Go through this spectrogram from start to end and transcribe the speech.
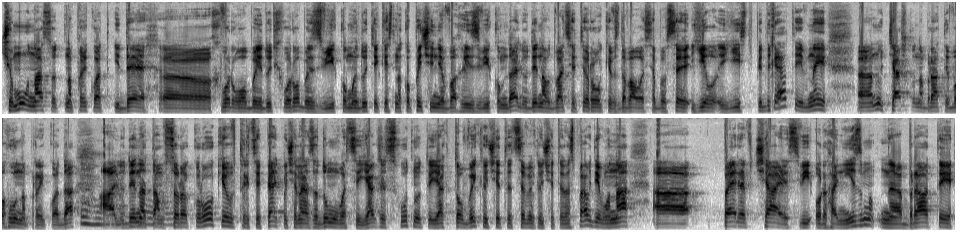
чому у нас, от, наприклад, іде е, хвороби, йдуть хвороби з віком, йдуть якесь накопичення ваги з віком. Да? Людина в 20 років, здавалося б, все їсть підряд, і в неї е, ну, тяжко набрати вагу, наприклад. Да? А людина там в 40 років, в 35 починає задумуватися, як же схутнути, як то виключити, це виключити. Насправді вона. А, перевчає свій організм е, брати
